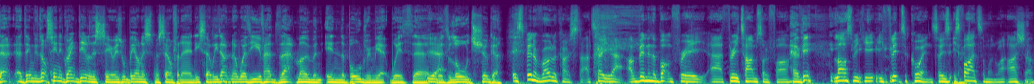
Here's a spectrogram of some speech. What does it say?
Now, I think we've not seen a great deal of this series. We'll be honest, myself and Andy. So we don't know whether you've had that moment in the boardroom yet with uh, Yeah. with Lord Sugar. It's been a roller coaster, I'll tell you that. I've been in the bottom three uh, three times so far. Have you? Last week he, he flipped a coin, so he's, he's fired someone, right, Asha,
